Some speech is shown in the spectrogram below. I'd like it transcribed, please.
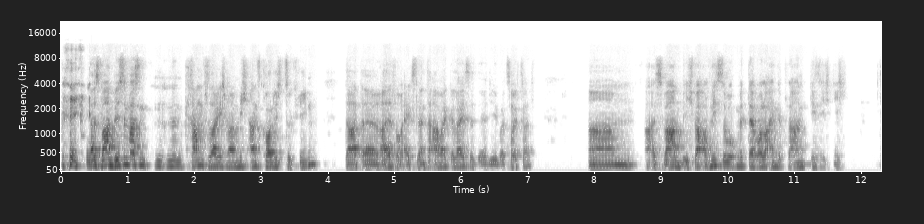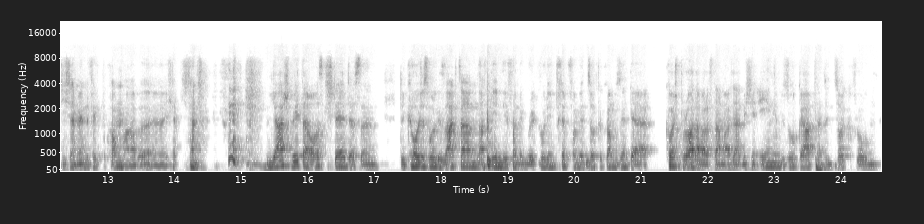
Es war ein bisschen was, ein, ein Krampf, sage ich mal, mich ans College zu kriegen. Da hat äh, Ralf auch exzellente Arbeit geleistet, der die überzeugt hat. Ähm, es war, ich war auch nicht so mit der Rolle eingeplant, die, sich, die, ich, die ich dann im Endeffekt bekommen habe. Äh, ich habe dann ein Jahr später herausgestellt, dass dann die Coaches wohl gesagt haben, nachdem die von dem Recruiting-Trip von mir zurückgekommen sind, der Coach Barada war das damals, der hat mich in Ehen Besuch gehabt, dann sind sie zurückgeflogen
